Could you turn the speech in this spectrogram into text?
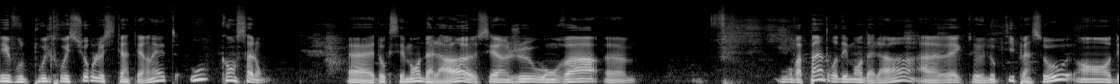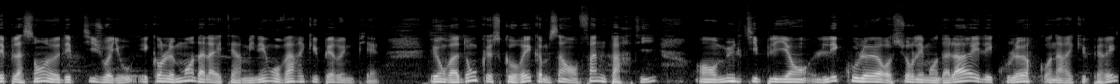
et vous pouvez le trouver sur le site internet ou qu'en salon. Donc c'est Mandala, c'est un jeu où on va où on va peindre des mandalas avec euh, nos petits pinceaux en déplaçant euh, des petits joyaux. Et quand le mandala est terminé, on va récupérer une pierre. Et on va donc scorer comme ça en fin de partie en multipliant les couleurs sur les mandalas et les couleurs qu'on a récupérées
